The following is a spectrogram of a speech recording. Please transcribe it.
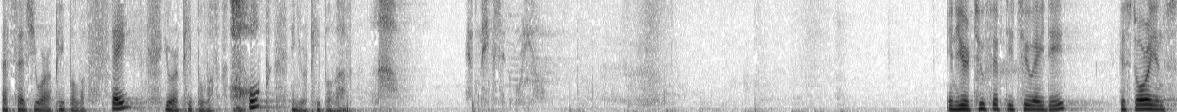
That says you are a people of faith, you are a people of hope, and you're a people of love. It makes it In the year 252 AD, historians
